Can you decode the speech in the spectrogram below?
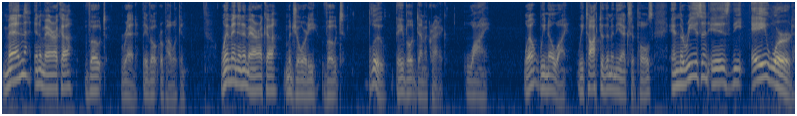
Men in America vote red, they vote Republican. Women in America, majority, vote blue, they vote Democratic. Why? Well, we know why. We talked to them in the exit polls, and the reason is the A word.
